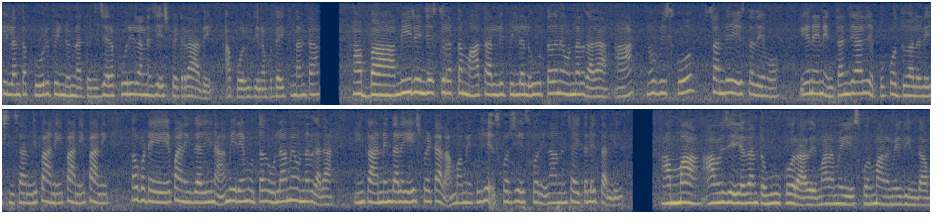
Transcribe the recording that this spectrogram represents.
కిల్లంతా పూరి పిండి ఉన్నట్టుంది. జర పూరీలు అన్న చేసి పెట్టరా అదే? ఆ పూరి తినబుద్ధి అవుతుందంట అబ్బా మీరేం చేస్తారత్తమ్మా తల్లి పిల్లలు ఉత్తగానే ఉన్నారు కదా నువ్వు విసుకు సందే చేస్తుందేమో. ఇక నేను ఎంత చేయాలి చెప్పు పొద్దుగాల లేచిన సంది పని పని పని. ఒకటే పని జరిగినా మీరేం ఉత్తగా ఉలామే ఉన్నారు కదా. ఇంకా అన్నిందలా చేసి పెట్టాలా? అమ్మ మీకు చేసుకొని చేసుకొని నా నుంచి అయితలే తల్లి. అమ్మ ఆమె చేయదంట ఊకోరాదే మనమే చేసుకొని మనమే తిందాం.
